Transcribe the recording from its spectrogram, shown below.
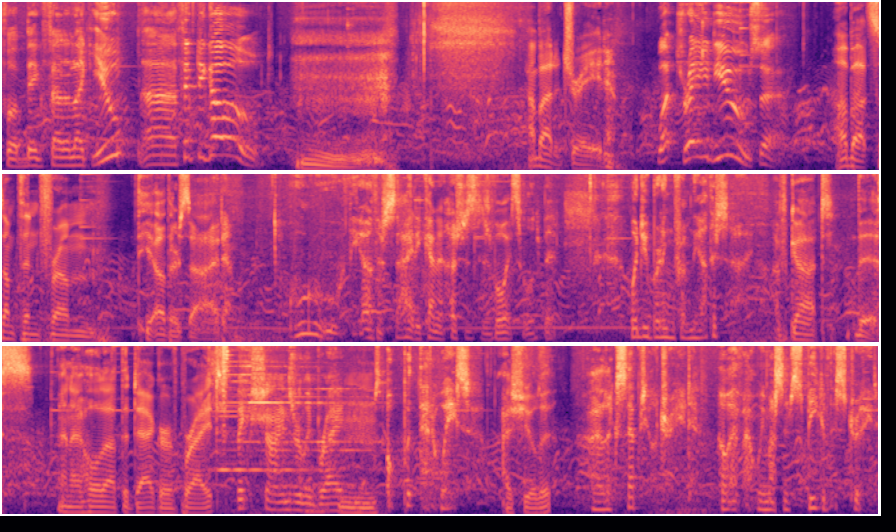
For a big fella like you, uh, 50 gold. Hmm. How about a trade? What trade you, sir? How about something from the other side? Ooh, the other side. He kind of hushes his voice a little bit. What'd you bring from the other side? I've got this. And I hold out the dagger of bright. It shines really bright. Mm-hmm. Oh, put that away, sir. I shield it. I'll accept your trade. However, we mustn't speak of this trade.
